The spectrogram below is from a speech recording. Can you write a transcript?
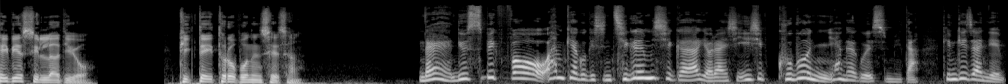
KBS 일라디오 빅데이터로 보는 세상. 네, 뉴스빅4 함께하고 계신 지금 시각 11시 29분 향하고 있습니다. 김 기자님,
